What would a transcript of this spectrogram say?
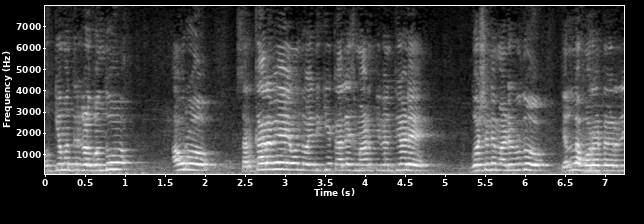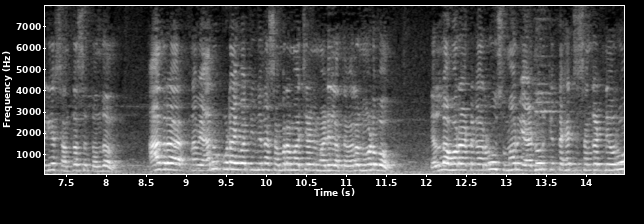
ಮುಖ್ಯಮಂತ್ರಿಗಳು ಬಂದು ಅವರು ಸರ್ಕಾರವೇ ಒಂದು ವೈದ್ಯಕೀಯ ಕಾಲೇಜ್ ಮಾಡ್ತೀವಿ ಅಂತ ಹೇಳಿ ಘೋಷಣೆ ಮಾಡಿರುವುದು ಎಲ್ಲ ಹೋರಾಟಗಾರರಿಗೆ ಸಂತಸ ತಂದದು ಆದ್ರೆ ನಾವು ಯಾರು ಕೂಡ ಇವತ್ತಿನ ದಿನ ಸಂಭ್ರಮಾಚರಣೆ ಮಾಡಿಲ್ಲ, ತಾವೆಲ್ಲ ನೋಡ್ಬೋದು. ಎಲ್ಲ ಹೋರಾಟಗಾರರು ಸುಮಾರು ಎರಡ್ನೂರಕ್ಕಿಂತ ಹೆಚ್ಚು ಸಂಘಟನೆಯವರು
